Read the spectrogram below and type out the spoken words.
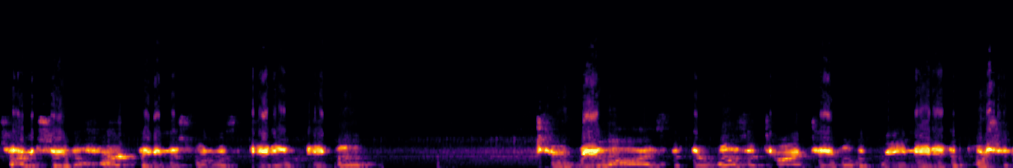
So I would say the hard thing in this one was getting people to realize that there was a timetable that we needed to push in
